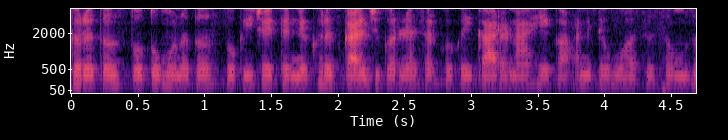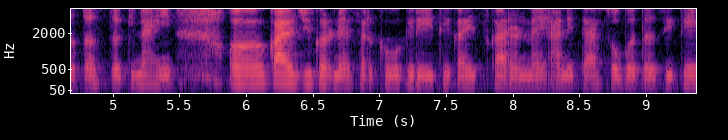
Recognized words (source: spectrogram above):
करत असतो तो म्हणत असतो की चैतन्य खरंच काळजी करण्यासारखं काही कारण आहे का? आणि तेव्हा असं समजत असतं की नाही काळजी करण्यासारखं वगैरे इथे काहीच कारण नाही. आणि त्यासोबतच इथे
